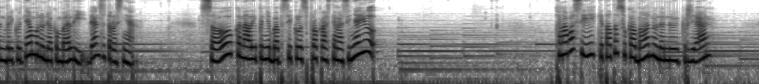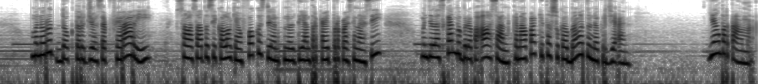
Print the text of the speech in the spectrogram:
Dan berikutnya menunda kembali, dan seterusnya. So, kenali penyebab siklus prokrastinasinya yuk. Kenapa sih kita tuh suka banget nunda-nunda kerjaan? Menurut Dr. Joseph Ferrari, salah satu psikolog yang fokus dengan penelitian terkait prokrastinasi, menjelaskan beberapa alasan kenapa kita suka banget nunda kerjaan. Yang pertama,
